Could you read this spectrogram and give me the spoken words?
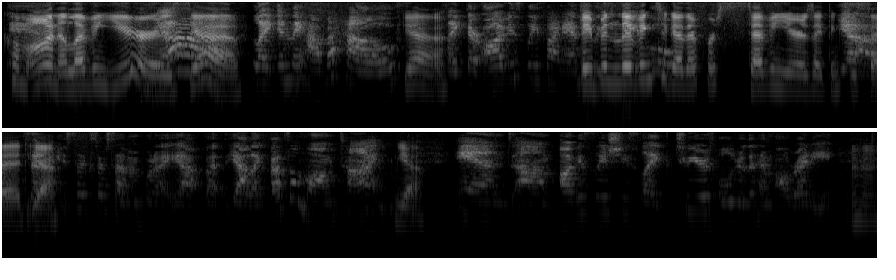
come on, 11 years. Yeah. Like, and they have a house. Yeah. Like they're obviously financially. They've been living together for seven years, I think she said. Yeah. six or seven, but I, yeah, but yeah, like that's a long time. Yeah. And um, obviously she's like two years older than him already, hmm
